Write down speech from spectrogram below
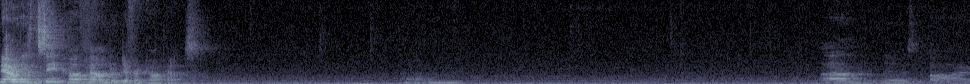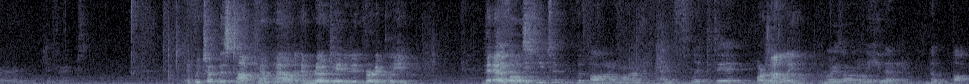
Now, are these the same compound or different compounds? Um, um, those are different. If we took this top compound and rotated it vertically, the Like, If you took the bottom one and flipped it horizontally, horizontally, then the bo-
